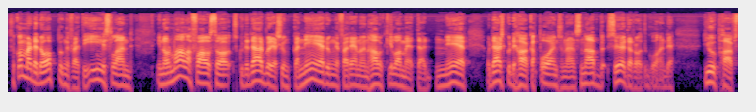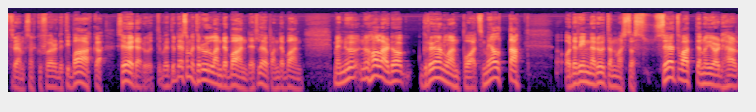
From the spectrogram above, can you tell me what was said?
så kommer det då upp ungefär till Island. I normala fall så skulle det där börja sjunka ner ungefär en och en halv kilometer ner och där skulle det haka på en sån här snabb söderåtgående djuphavsström som skulle föra det tillbaka söderut. Vet du, det är som ett rullande band, ett löpande band. Men nu, nu håller då Grönland på att smälta och det rinner ut en massa sötvatten och gör det här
